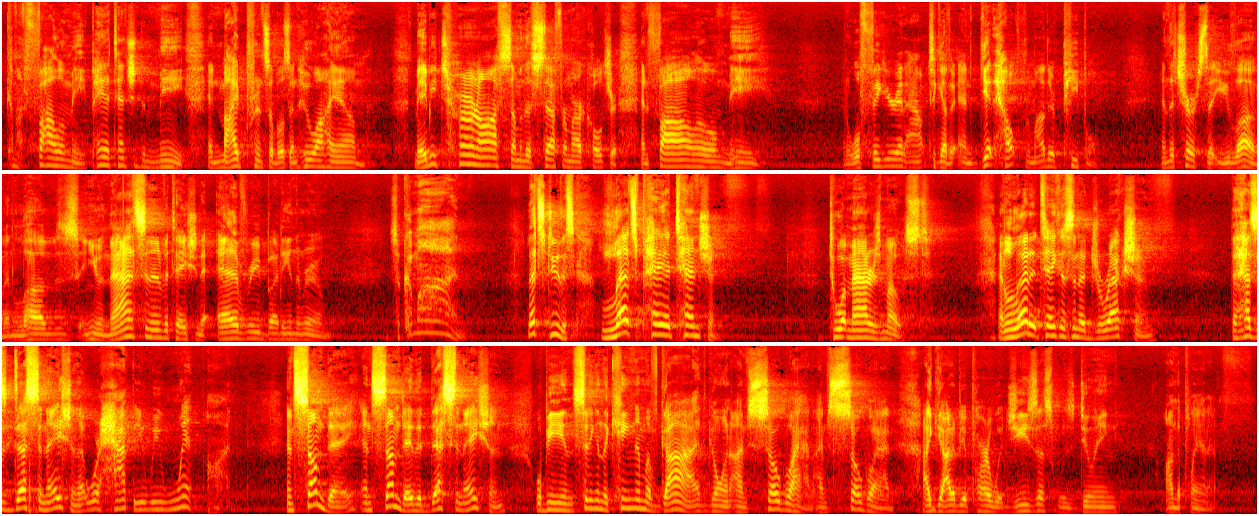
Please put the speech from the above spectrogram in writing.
come on, follow me. Pay attention to me and my principles and who I am. Maybe turn off some of the stuff from our culture and follow me. And we'll figure it out together and get help from other people in the church that you love and loves in you. And that's an invitation to everybody in the room. So come on, let's do this. Let's pay attention to what matters most. And let it take us in a direction that has a destination that we're happy we went on. and someday, and someday, the destination will be in, sitting in the kingdom of God going, I'm so glad, I'm so glad I got to be a part of what Jesus was doing on the planet.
